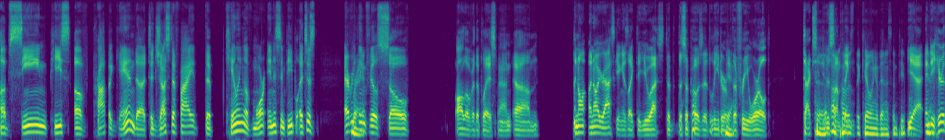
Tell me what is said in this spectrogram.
obscene piece of propaganda to justify the killing of more innocent people? It just everything right. feels so all over the place, man. Um, and all, and all you're asking is like the U.S. to the supposed leader yeah. of the free world to actually to do something. the killing of innocent people. Yeah, and yeah. to hear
